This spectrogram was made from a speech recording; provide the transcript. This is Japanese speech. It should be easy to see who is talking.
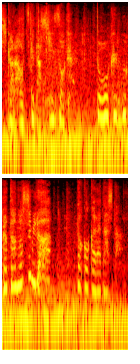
Speaker 1: 力をつけた神速どう来るのか楽しみだ。
Speaker 2: どこから出した？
